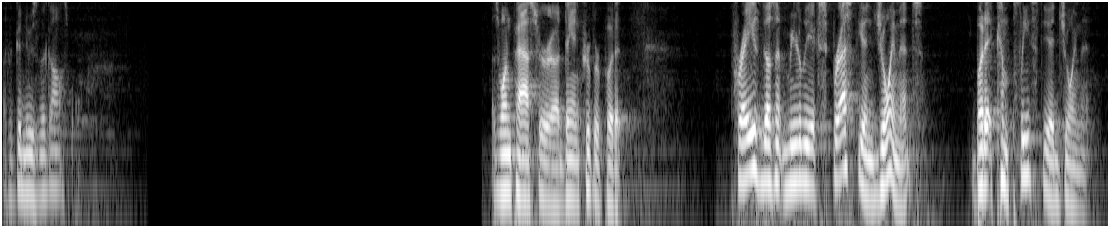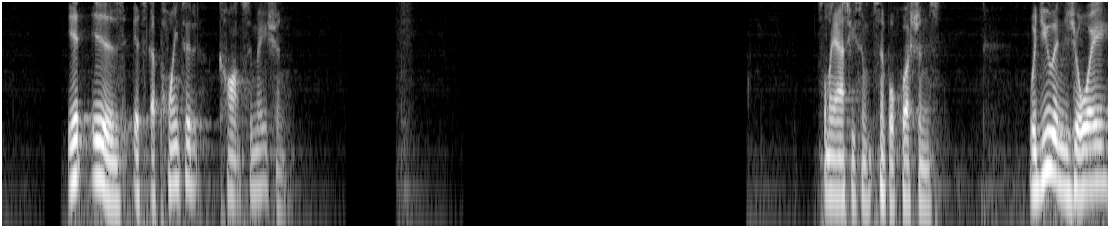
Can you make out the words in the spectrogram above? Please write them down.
That's the good news of the gospel. As one pastor, uh, Dan Kruger, put it, praise doesn't merely express the enjoyment but it completes the enjoyment. It is its appointed consummation. So let me ask you some simple questions. Would you enjoy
